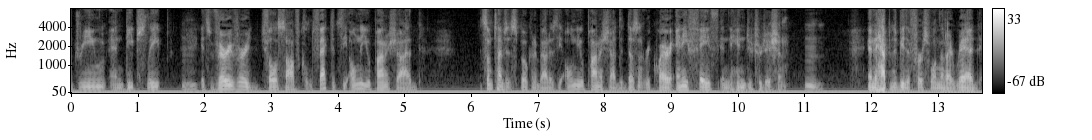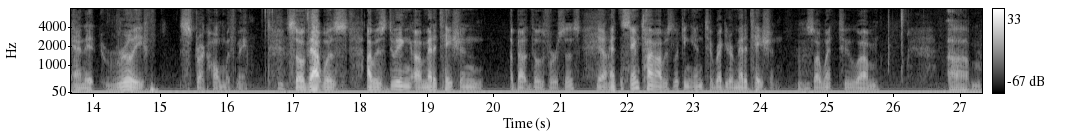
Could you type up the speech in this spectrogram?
dream, and deep sleep. Mm-hmm. It's very, very philosophical. In fact, it's the only Upanishad sometimes it's spoken about as the only Upanishad that doesn't require any faith in the Hindu tradition. Mm. And it happened to be the first one that I read, and it really struck home with me. Mm. So that was, I was doing a meditation about those verses. Yeah. And at the same time, I was looking into regular meditation. Mm-hmm. So I went to um, um,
